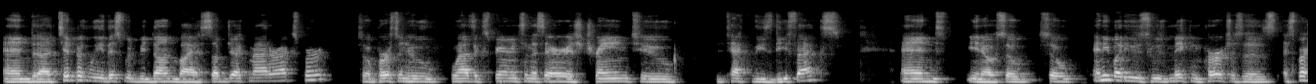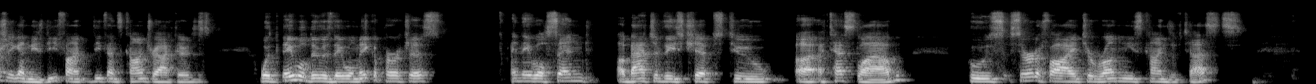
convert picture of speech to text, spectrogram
And uh, typically, this would be done by a subject matter expert. So, a person who, who has experience in this area is trained to detect these defects. And you know, so so anybody who's who's making purchases, especially again these defense defense contractors, what they will do is they will make a purchase, and they will send a batch of these chips to uh, a test lab, who's certified to run these kinds of tests.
